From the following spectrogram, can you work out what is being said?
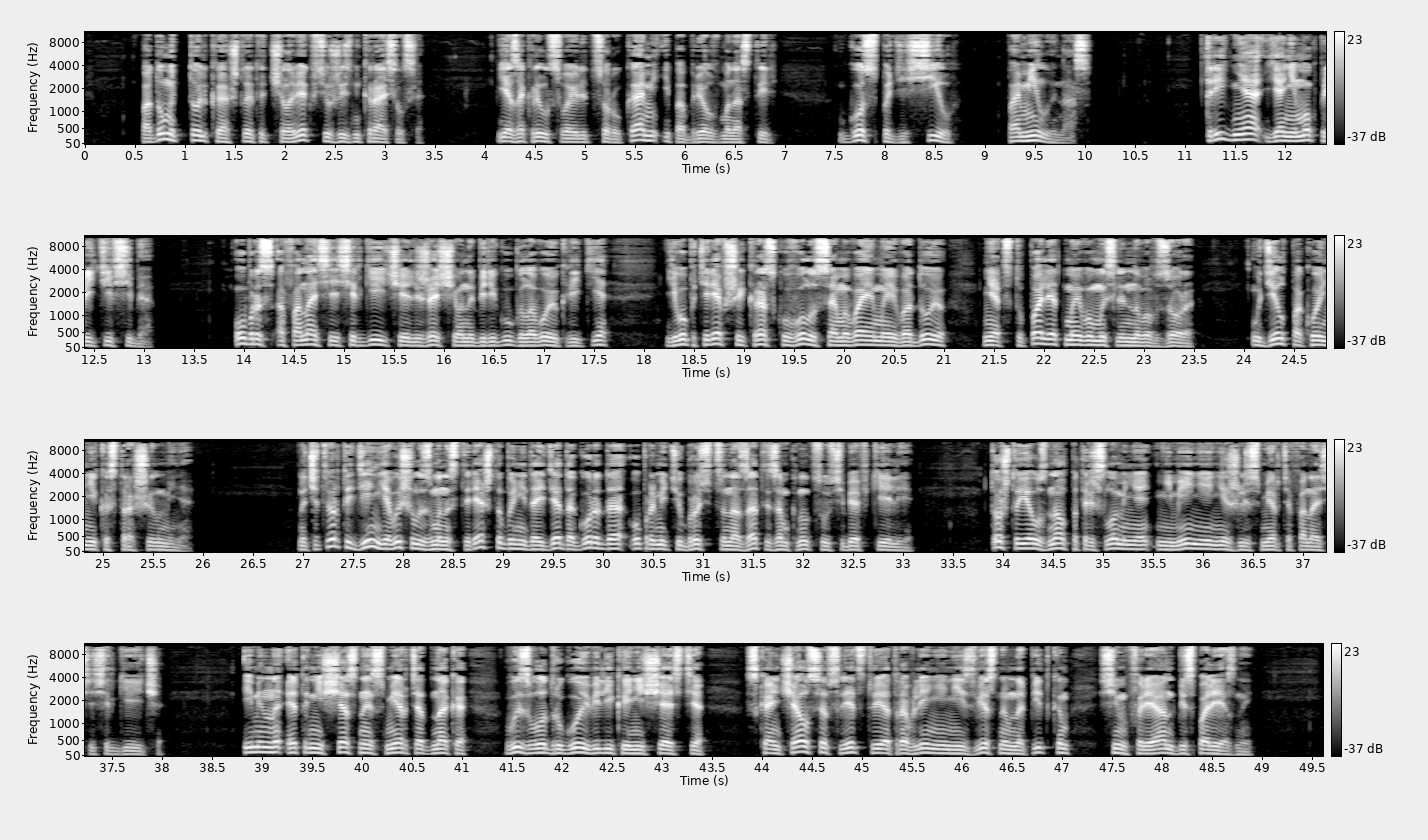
Подумать только, что этот человек всю жизнь красился. Я закрыл свое лицо руками и побрел в монастырь. Господи, сил, помилуй нас. Три дня я не мог прийти в себя. Образ Афанасия Сергеевича, лежащего на берегу головою к реке, его потерявшие краску волосы, омываемые водою, не отступали от моего мысленного взора. Удел покойника страшил меня. На четвертый день я вышел из монастыря, чтобы, не дойдя до города, опрометью броситься назад и замкнуться у себя в келье. То, что я узнал, потрясло меня не менее, нежели смерть Афанасия Сергеевича. Именно эта несчастная смерть, однако, вызвала другое великое несчастье – скончался вследствие отравления неизвестным напитком симфориан бесполезный.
